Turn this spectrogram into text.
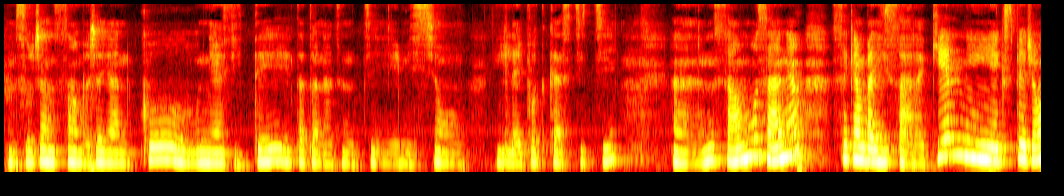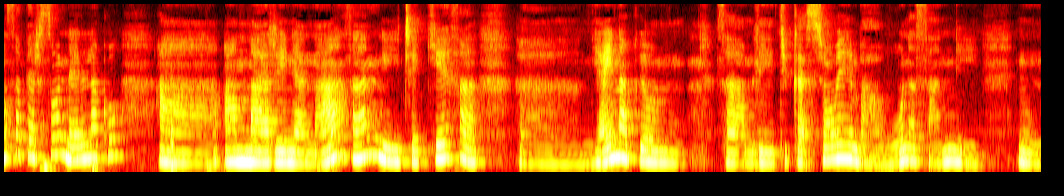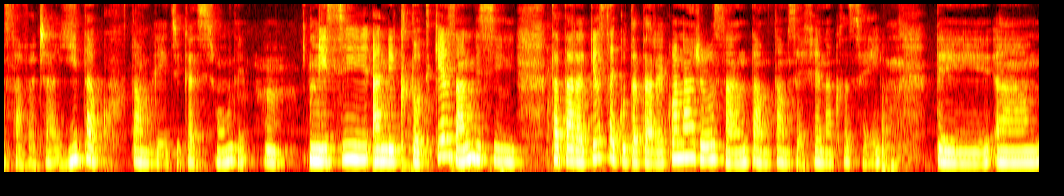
misaotra an'i Sambatra ihany koa ny invité tato anatin'ity émission ilay podcast ity. Izaho moa izany an, saika mba hizara kely ny expérience personnelle-ko. Amin'ny maha reny anà izany ny traikefa niainako eo amin'ilay éducation hoe mba ahoana izany ny zavatra hitako tamin'ilay éducation dia. Misy anecdote kely izany, misy tantara kely saika ho tantaraiko anareo izany tamin'ny tamin'izay fiainako izay. Dia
